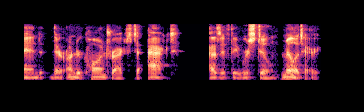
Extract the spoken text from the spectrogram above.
and they're under contract to act as if they were still military.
